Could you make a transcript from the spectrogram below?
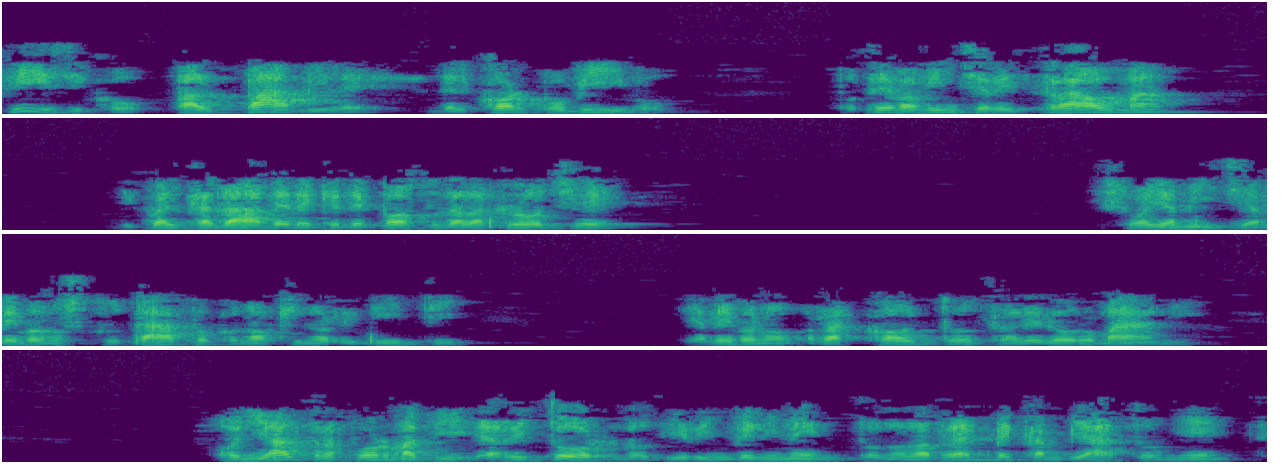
fisico, palpabile del corpo vivo poteva vincere il trauma di quel cadavere che deposto dalla croce i suoi amici avevano scrutato con occhi inorriditi e avevano raccolto tra le loro mani. Ogni altra forma di ritorno, di rinvenimento non avrebbe cambiato niente.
